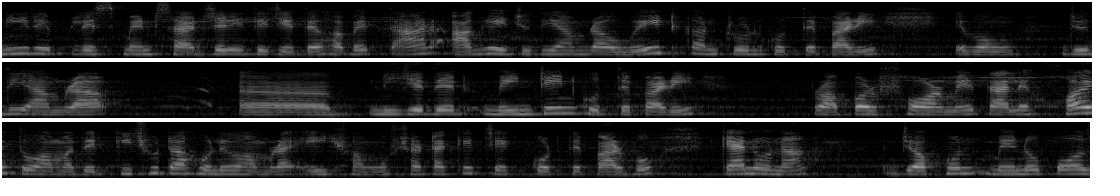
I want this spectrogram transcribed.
নি রিপ্লেসমেন্ট সার্জারিতে যেতে হবে। তার আগে যদি আমরা ওয়েট কন্ট্রোল করতে পারি এবং যদি আমরা নিজেদের মেনটেন করতে পারি প্রপার ফর্মে তাহলে হয়তো আমাদের কিছুটা হলেও আমরা এই সমস্যাটাকে চেক করতে পারব। কেননা, যখন মেনোপজ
